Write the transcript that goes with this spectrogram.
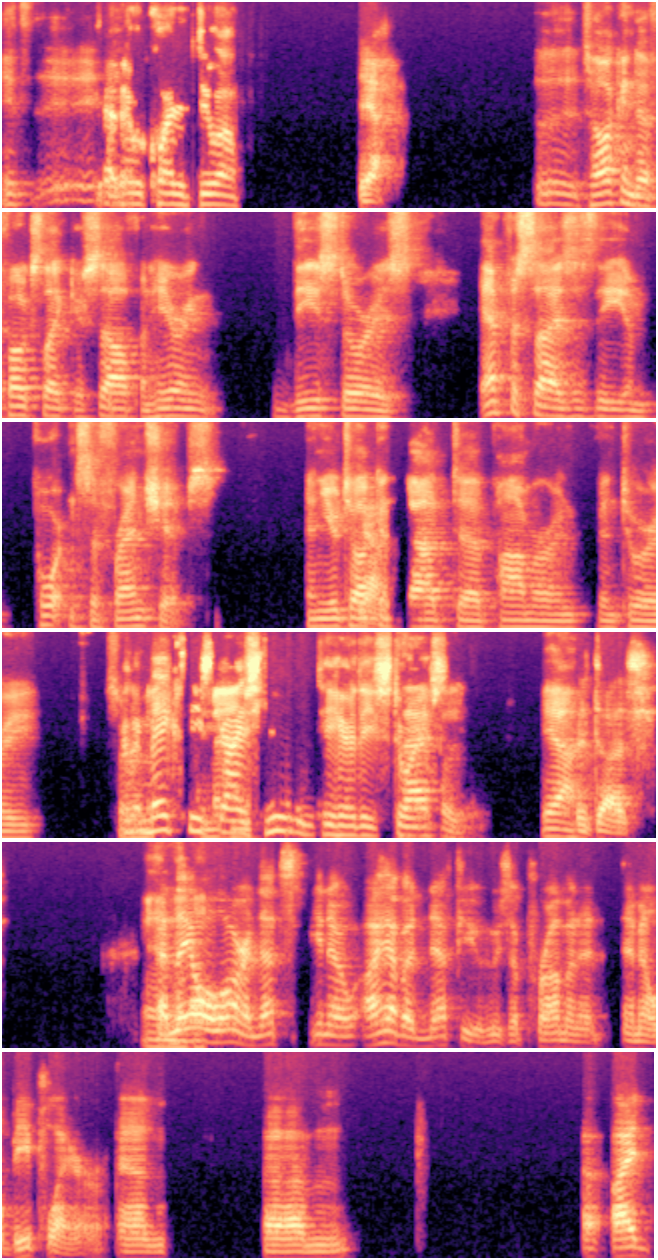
It's it, yeah, they were quite a duo. Yeah, uh, talking to folks like yourself and hearing these stories emphasizes the importance of friendships. And you're talking yeah. about uh, Palmer and Venturi. and it makes these guys human to hear these stories. Exactly. Yeah, it does. And, and they uh, all are. And that's, you know, I have a nephew who's a prominent MLB player. And um, I'd,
